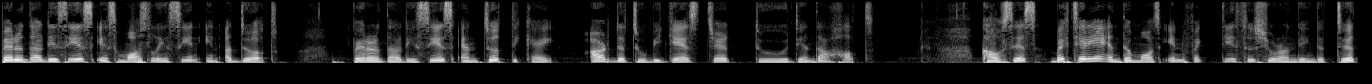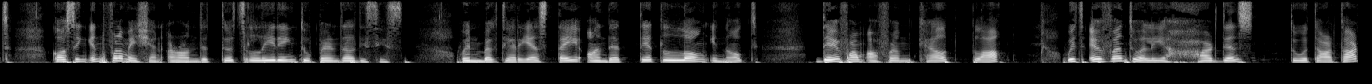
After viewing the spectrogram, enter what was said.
Periodontal disease is mostly seen in adults. Periodontal disease and tooth decay are the two biggest threats to dental health causes bacteria and the most infected tissue surrounding the tooth, causing inflammation around the tooth leading to periodontal disease. When bacteria stay on the teeth long enough, they form a firm called plaque, which eventually hardens to tartar,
